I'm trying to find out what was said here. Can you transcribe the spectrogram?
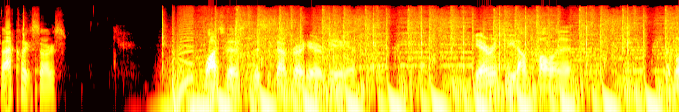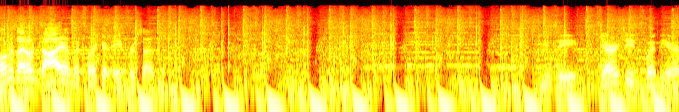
That click sucks. Watch this. This attempt right here beating it. Guaranteed, I'm calling it. As long as I don't die on the click at 8%. Easy. Guaranteed win here.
